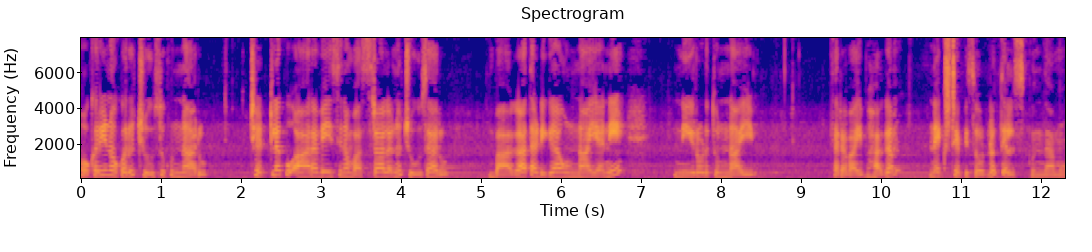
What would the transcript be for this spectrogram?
ఒకరినొకరు చూసుకున్నారు. చెట్లకు ఆరవేసిన వస్త్రాలను చూశారు. బాగా తడిగా ఉన్నాయని నీరొడుతున్నాయి. తర్వాయి భాగం నెక్స్ట్ ఎపిసోడ్లో తెలుసుకుందాము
